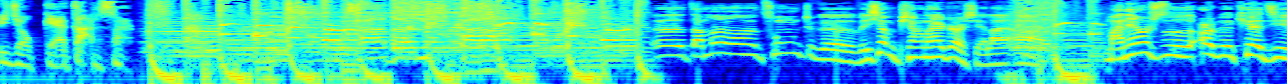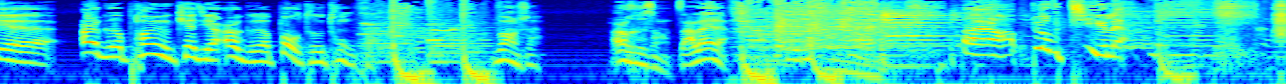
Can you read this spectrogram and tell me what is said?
比较尴尬的事儿。咱们从这个微信平台这儿写来啊，马娘是二哥看见二哥朋友看见二哥抱头痛哭，问说二和尚咋来了？哎呀，不要提了，唉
